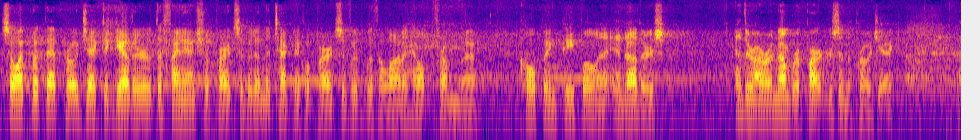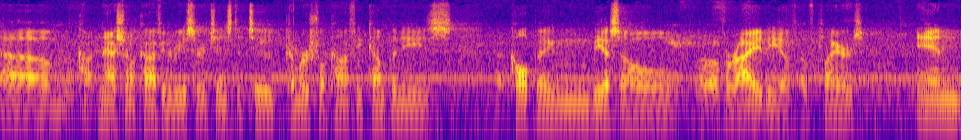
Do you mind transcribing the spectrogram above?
So I put that project together, the financial parts of it and the technical parts of it, with a lot of help from the Kolping people and, others. And there are a number of partners in the project. Um, the National Coffee Research Institute, commercial coffee companies, uh, Kolping, VSO, a variety of, of players. And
